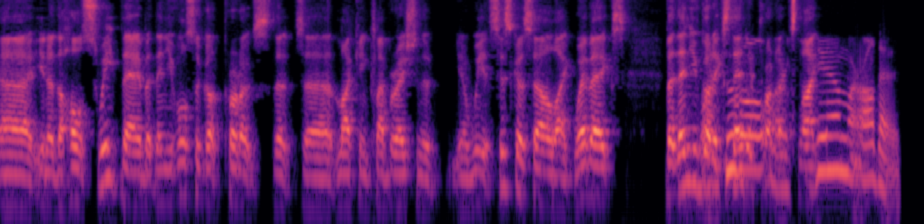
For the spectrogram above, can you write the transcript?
uh, you know the whole suite there. But then you've also got products that, uh, like in collaboration, that you know we at Cisco sell, like WebEx. But then you've got extended Google products like Zoom or all those.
